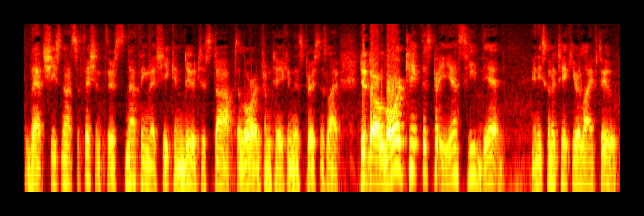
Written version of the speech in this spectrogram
that she's not sufficient. There's nothing that she can do to stop the Lord from taking this person's life. Did the Lord take this person? Yes, He did. And He's going to take your life too.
